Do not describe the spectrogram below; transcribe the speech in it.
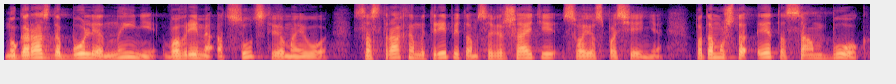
но гораздо более ныне, во время отсутствия моего, со страхом и трепетом совершайте свое спасение, потому что это сам Бог,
